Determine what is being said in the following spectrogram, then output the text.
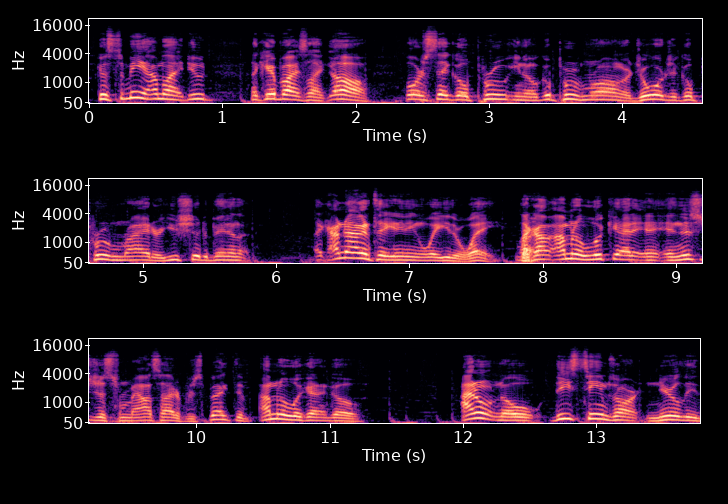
because to me, I'm like, dude, like everybody's like, oh, Florida State go prove, you know, go prove them wrong, or Georgia go prove them right, or you should have been in. The, like, I'm not going to take anything away either way. Like, Right. I'm, I'm going to look at it, and, and this is just from outsider perspective. I'm going to look at it and go, I don't know. These teams aren't nearly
